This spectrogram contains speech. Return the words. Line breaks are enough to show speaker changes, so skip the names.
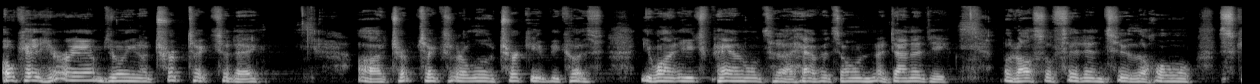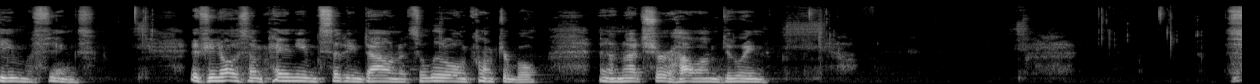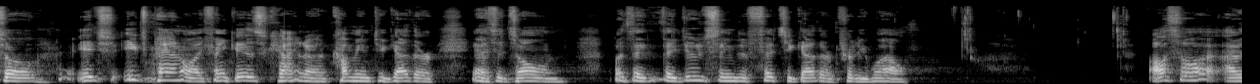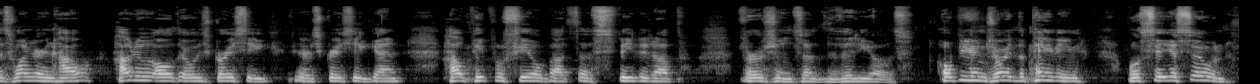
Okay, here I am doing a triptych today. Uh, triptychs are a little tricky because you want each panel to have its own identity, but also fit into the whole scheme of things. If you notice I'm painting sitting down, it's a little uncomfortable, and I'm not sure how I'm doing. So each each panel I think is kind of coming together as its own, but they, they do seem to fit together pretty well. Also, I was wondering how how do oh there was Gracie there's Gracie again how people feel about the speeded up versions of the videos. Hope you enjoyed the painting. We'll see you soon.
